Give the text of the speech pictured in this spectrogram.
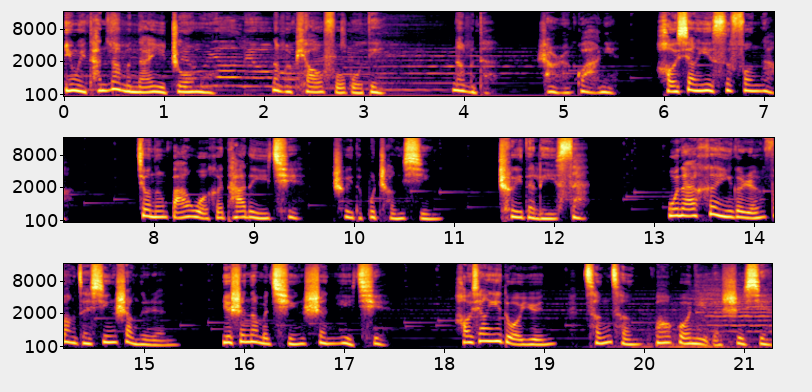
因为他那么难以捉摸，那么漂浮不定，那么的让人挂念，好像一丝风啊，就能把我和他的一切。吹得不成形，吹得离散。无奈恨一个人放在心上的人，也是那么情深意切，好像一朵云层层包裹你的视线。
